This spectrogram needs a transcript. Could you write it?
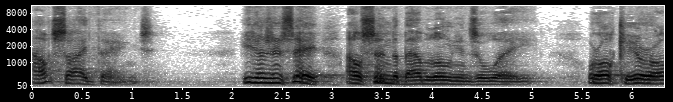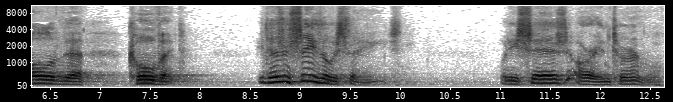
outside things. He doesn't say, I'll send the Babylonians away or I'll cure all of the COVID. He doesn't say those things. What he says are internal.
